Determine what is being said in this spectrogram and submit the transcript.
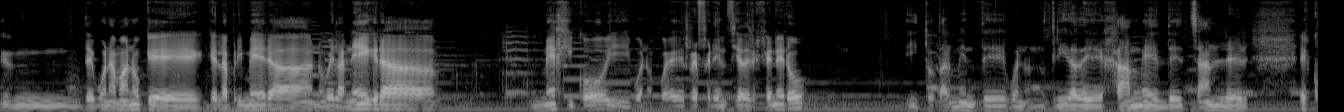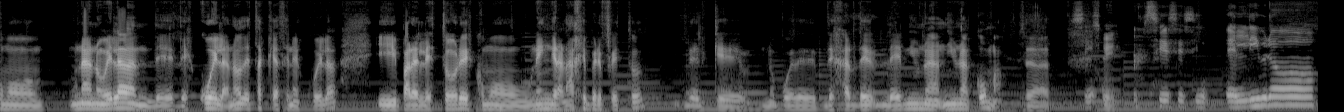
mm, de buena mano que, que es la primera novela negra México y bueno, pues referencia del género y totalmente, bueno, nutrida de Hammett, de Chandler, es como una novela de, de escuela, ¿no? De estas que hacen escuela y para el lector es como un engranaje perfecto del que no puede dejar de leer ni una, ni una coma. O sea, Sí. Sí. Sí, sí, sí. El libro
